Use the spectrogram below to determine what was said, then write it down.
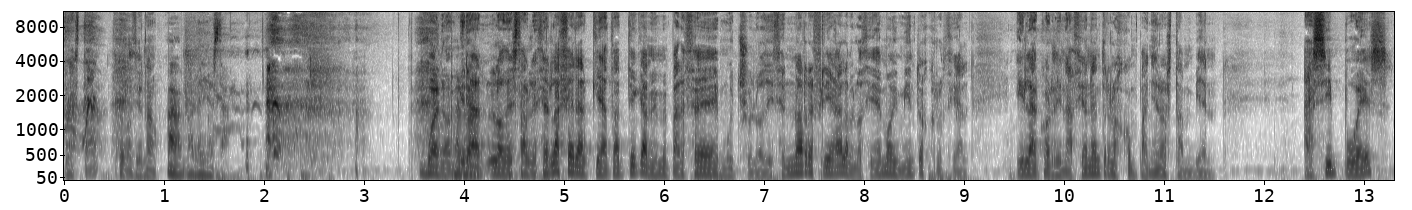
Ya está, solucionado. Ah, vale, ya está. Bueno, Perdón. mirad, lo de establecer la jerarquía táctica a mí me parece muy chulo. Dice, en una refriega la velocidad de movimiento es crucial y la coordinación entre los compañeros también. Así pues,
